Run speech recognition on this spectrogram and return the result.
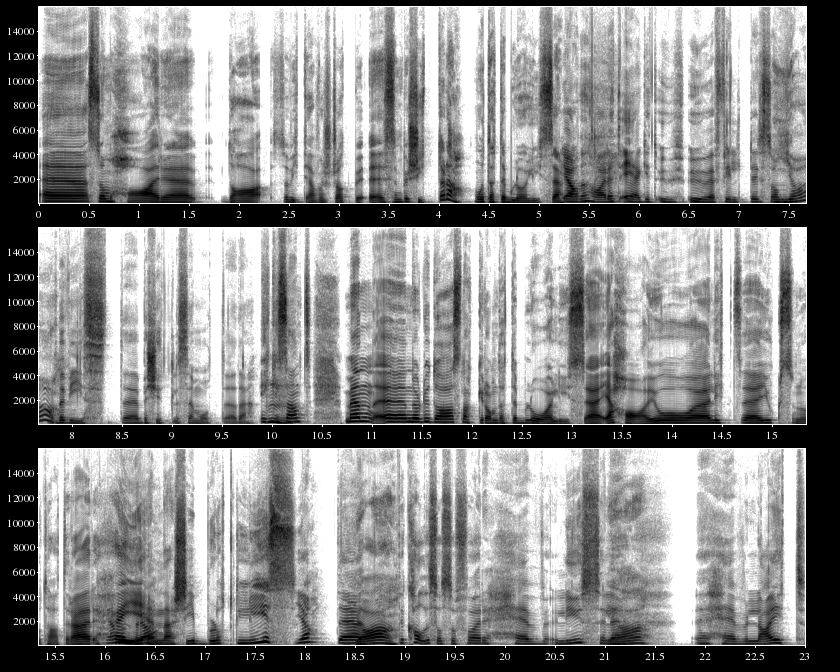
eh, som har eh, da, så vidt jeg har forstått, eh, som beskytter da, mot dette blå lyset. Ja, den har et eget UV-filter som Ja. har bevist eh, beskyttelse mot eh, det. Ikke sant? Men eh, når du da snakker om dette blå lyset Jeg har jo litt juksenotater her. Ja. Høyenergi blått lys. Ja, det, Ja. det kalles også for HEV-lys, eller Ja. eh, HEV-light,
